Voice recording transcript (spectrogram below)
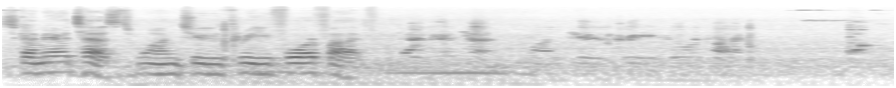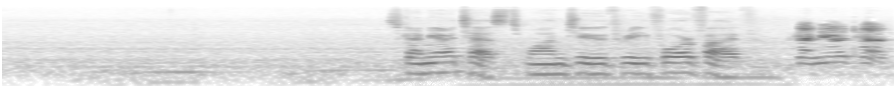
Skymira test, one, two, three, four, five. Skymira test, one, two, three, four, five. Skymira test. One, two, three, four, five. Skymira test.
